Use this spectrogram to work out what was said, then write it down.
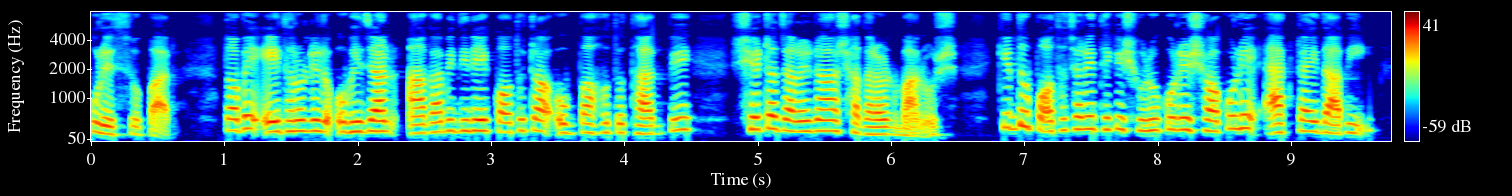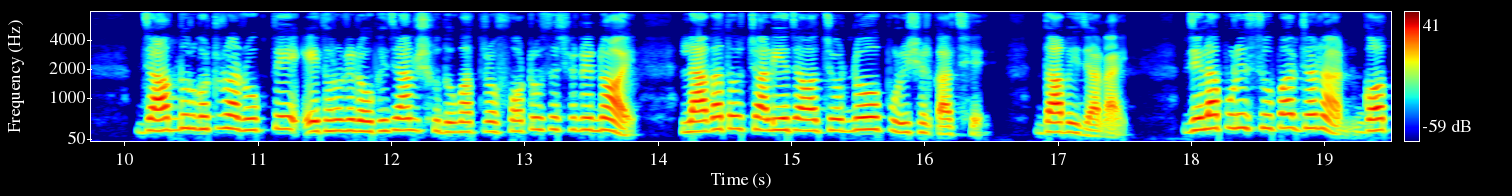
পুলিশ সুপার। তবে এই ধরনের অভিযান আগামী দিনে কতটা অব্যাহত থাকবে সেটা জানে না সাধারণ মানুষ। কিন্তু পথচারী থেকে শুরু করে সকলে একটাই দাবি, যান দুর্ঘটনা রুখতে এ ধরনের অভিযান শুধুমাত্র ফটো সেশনে নয়, লাগাতার চালিয়ে যাওয়ার জন্য পুলিশের কাছে, দাবি জানায়। জেলা পুলিশ সুপার জানান, গত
